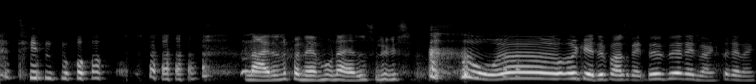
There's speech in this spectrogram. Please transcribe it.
din mor. Nej, den er for nem. Hun er alles lys. wow, okay, det er faktisk rigtigt. Det, det er rigtig nok, det er rigtig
